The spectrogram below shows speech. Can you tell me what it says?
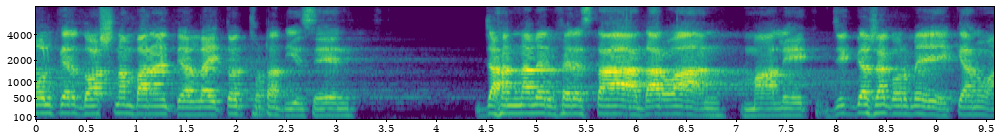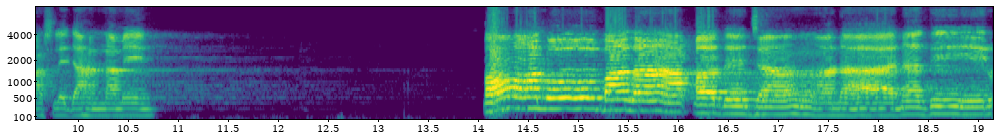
মুলকের দশ দিয়েছেন। ফেরেস্তা দারওয়ান মালিক জিজ্ঞাসা করবে, কেন আসলে জাহান নামে قالوا بلى قد جاءنا نذير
